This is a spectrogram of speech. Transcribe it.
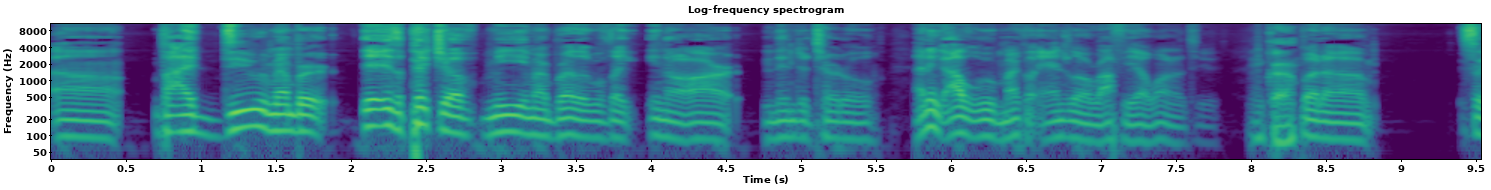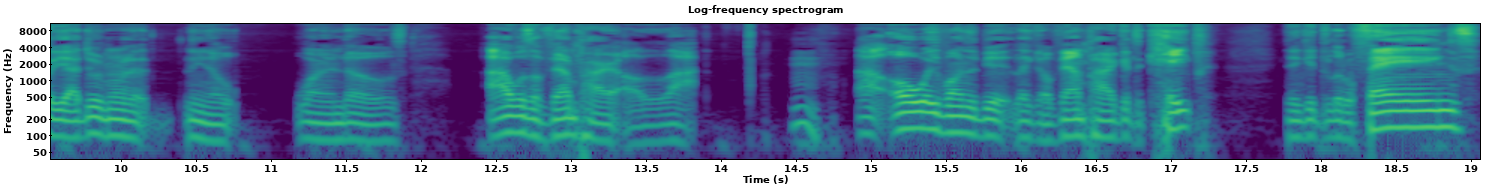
Uh, but I do remember there is a picture of me and my brother with like you know our Ninja Turtle. I think I was Michelangelo or Raphael, one or two. okay. But um, so yeah, I do remember that. You know, wearing those. I was a vampire a lot. Hmm. I always wanted to be like a vampire. Get the cape, then get the little fangs,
